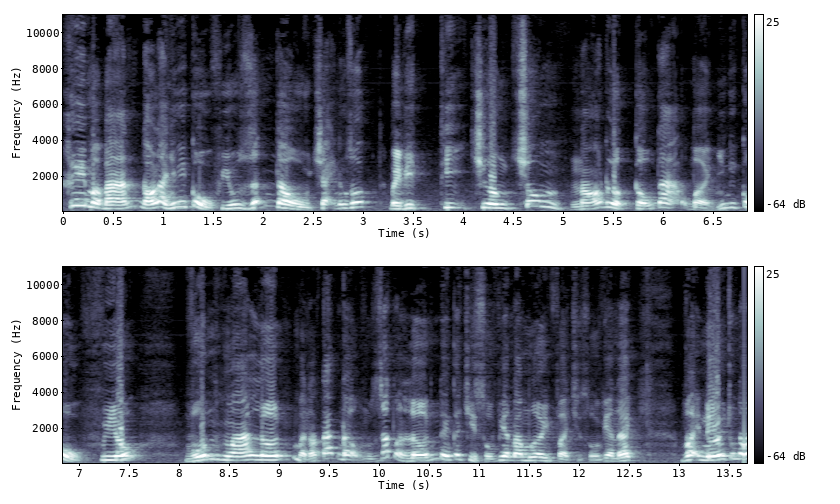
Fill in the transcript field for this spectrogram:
Khi mà bán, đó là những cái cổ phiếu dẫn đầu chạy nước rút, bởi vì thị trường chung nó được cấu tạo bởi những cái cổ phiếu vốn hóa lớn mà nó tác động rất là lớn đến các chỉ số VN30 và chỉ số VN-Index. Vậy nếu chúng ta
